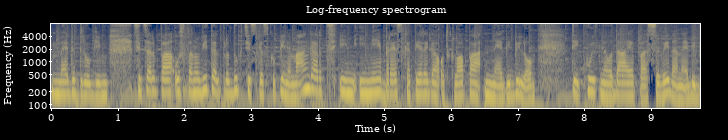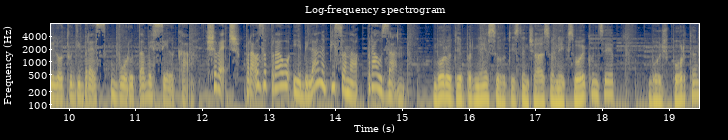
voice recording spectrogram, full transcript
Med drugim. Sicer pa ustanovitelj produkcijske skupine Mangard in ime, brez katerega odklopa ne bi bilo. Te kultne oddaje pa seveda ne bi bilo tudi brez Boruta Veselka. Še več, pravzaprav je bila napisana prav za njega. Borut je prinesel v tistem času nek svoj koncept, bolj športen,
